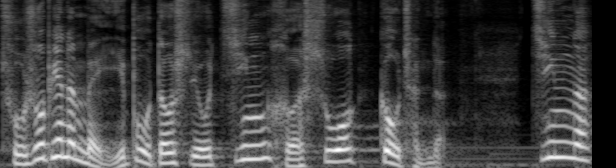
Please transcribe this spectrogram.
楚说篇的每一步都是由经和说构成的，经呢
